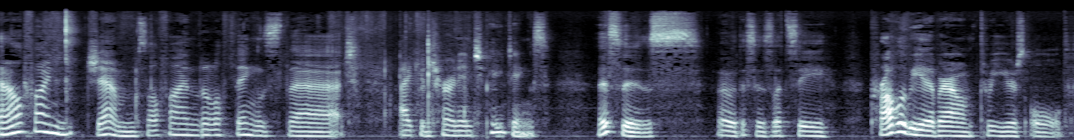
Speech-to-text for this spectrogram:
and I'll find gems. I'll find little things that I can turn into paintings. This is, oh, this is, let's see, probably around three years old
